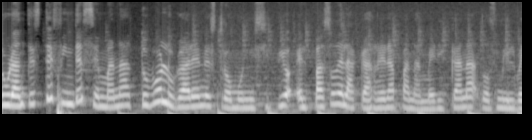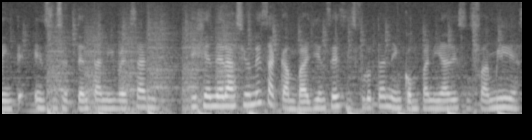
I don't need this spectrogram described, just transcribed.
Durante este fin de semana tuvo lugar en nuestro municipio el paso de la carrera panamericana 2020 en su 70 aniversario, que generaciones acambayenses disfrutan en compañía de sus familias,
